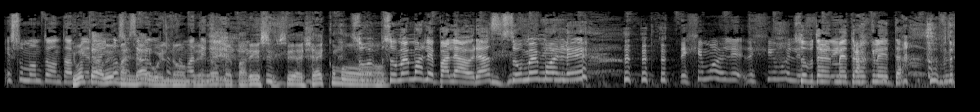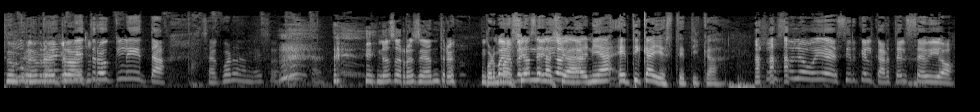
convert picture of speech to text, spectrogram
Es un montón también. Igual cada Ay, vez más largo el nombre, ¿no? Me parece. O sea, ya es como... Sum- sumémosle palabras, sumémosle Dejémosle, dejémosle. submetrocleta. Submetrocleta. ¿Se acuerdan de eso? no se rece antro. Formación de la se vio ciudadanía ética y estética. Yo solo voy a decir que el cartel se vio.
